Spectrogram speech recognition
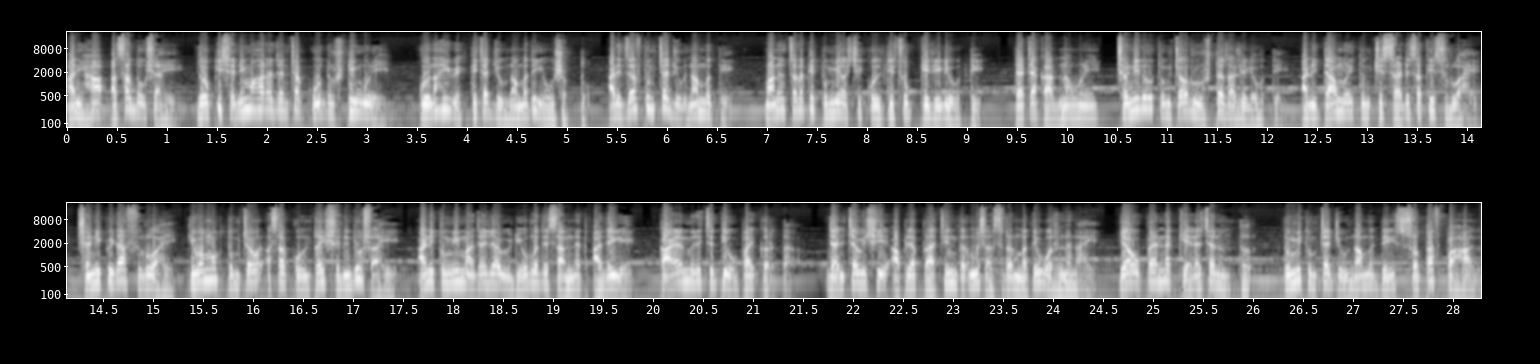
आणि हा असा दोष आहे जो की शनी महाराजांच्या कुदृष्टीमुळे कोणाही व्यक्तीच्या जीवनामध्ये येऊ शकतो. आणि जर तुमच्या जीवनामध्ये मानून चला की तुम्ही अशी कोणती चूक केलेली होती त्याच्या कारणामुळे शनिदेव तुमच्यावर रुष्ट झालेले होते आणि त्यामुळे तुमची साडेसाती सुरू आहे. शनिपीडा सुरू आहे. किंवा मग तुमच्यावर असा कोणताही शनिदोष आहे आणि तुम्ही माझ्या या व्हिडिओमध्ये सांगण्यात आलेले काळ्या मिरीचे ते उपाय करता ज्यांच्याविषयी आपल्या प्राचीन धर्मशास्त्रांमध्ये वर्णन आहे. या उपायांना केल्याच्यानंतर तुम्ही तुमच्या जीवनामध्ये स्वतःच पाहाल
